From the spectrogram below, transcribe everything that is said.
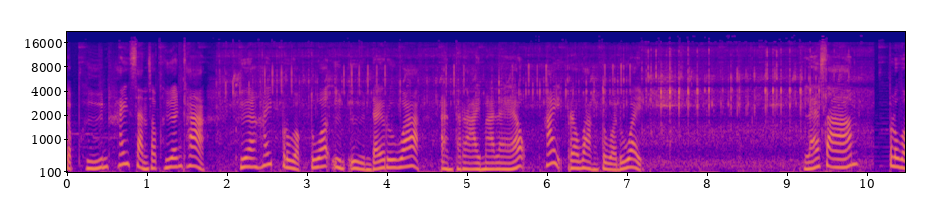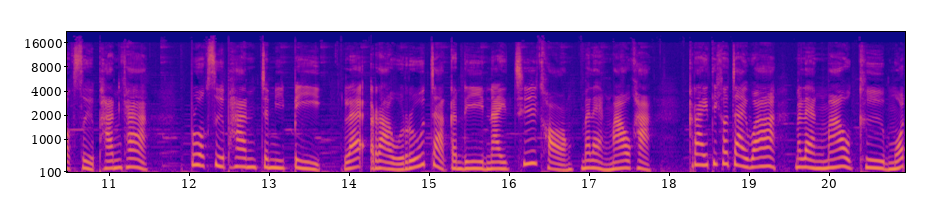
กับพื้นให้สั่นสะเทือนค่ะ เพื่อให้ปลวกตัวอื่นๆ ได้รู้ว่าอันตรายมาแล้ว ให้ระวังตัวด้วย และ 3. ปลวกสืบพันธุ์ค่ะ ปลวกสืบพันธุ์จะมีปีก และเรารู้จักกันดีในชื่อของแมลงเม่าค่ะ ใครที่เข้าใจว่าแมลงเม่าคือมด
